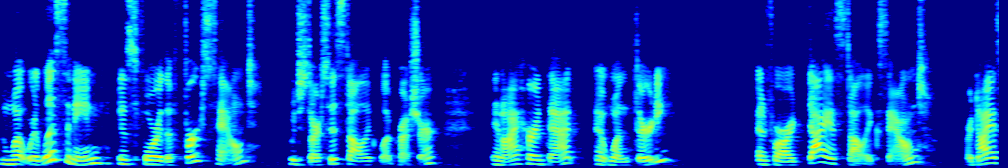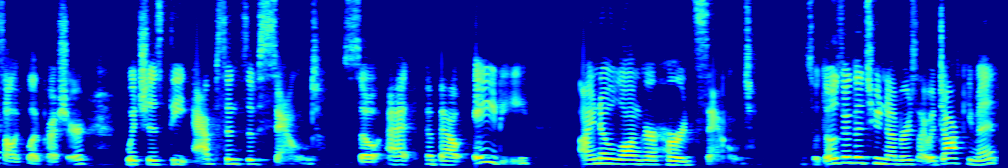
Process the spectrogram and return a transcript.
And what we're listening is for the first sound, which is our systolic blood pressure, and I heard that at 130. And for our diastolic sound, our diastolic blood pressure, which is the absence of sound. So at about 80, I no longer heard sound. So those are the two numbers I would document.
